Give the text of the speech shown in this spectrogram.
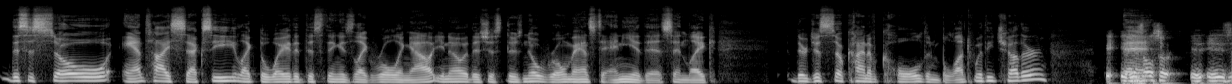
This is so anti-sexy, like the way that this thing is like rolling out. You know, there's just there's no romance to any of this, and like they're just so kind of cold and blunt with each other it, is also it is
